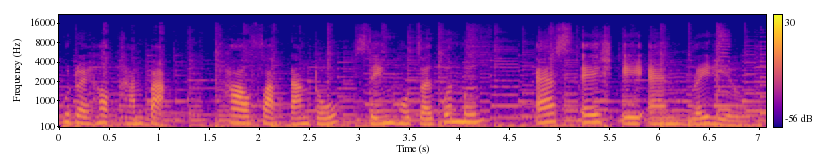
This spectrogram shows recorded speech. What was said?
ผู้ดยหอกคานปากพาวฝากดังตู้เซ็งโหใจกวนมึง S H A N Radio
